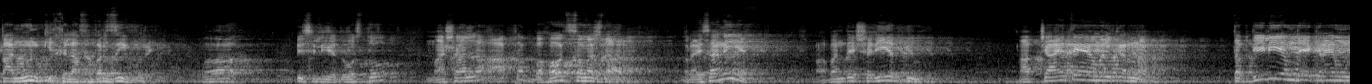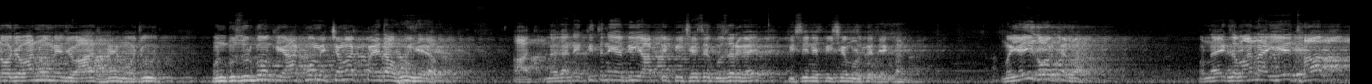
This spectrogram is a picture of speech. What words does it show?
قانون کی خلاف ورزی ہو رہی اس لیے دوستو ماشاءاللہ آپ سب بہت سمجھدار ہیں اور ایسا نہیں ہے پابند شریعت بھی ہیں۔ آپ چاہتے ہیں عمل کرنا۔ تبدیلی ہم دیکھ رہے ہیں، ان نوجوانوں میں جو آج ہیں موجود، ان بزرگوں کی آنکھوں میں چمک پیدا ہوئی ہے اب۔ آج نہ جانے کتنے ابھی آپ کے پیچھے سے گزر گئے، کسی نے پیچھے مڑ کے دیکھا نہیں۔ میں یہی غور کر رہا ہوں۔ ورنہ ایک زمانہ یہ تھا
